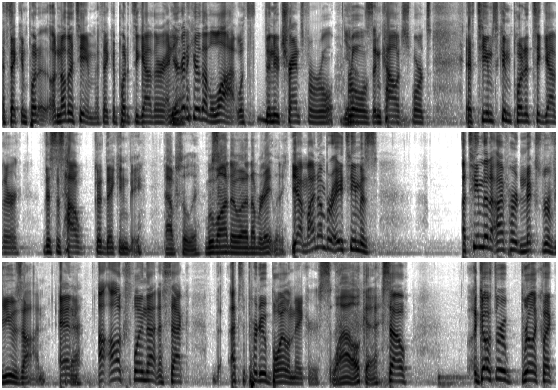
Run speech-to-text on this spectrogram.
If they can put it, another team, if they can put it together, and you're going to hear that a lot with the new transfer rule, Yeah. rules in college sports. If teams can put it together, this is how good they can be. Absolutely. Move on to uh, number eight, Liddy. Yeah, my number eight team is a team that I've heard mixed reviews on, and Okay. I- I'll explain that in a sec. That's the Purdue Boilermakers. Wow. Okay. So, go through really quick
